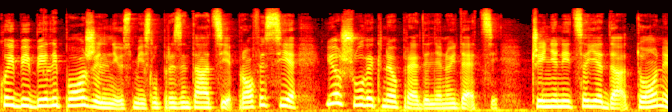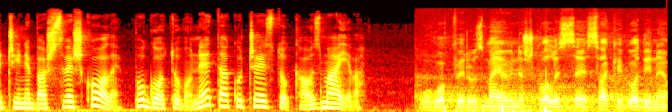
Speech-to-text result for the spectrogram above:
koji bi bili poželjni u smislu prezentacije profesije još uvek neopredeljenoj deci. Činjenica je da to ne čine baš sve škole, pogotovo ne tako često kao Zmajeva. U okviru Zmajovine škole se svake godine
